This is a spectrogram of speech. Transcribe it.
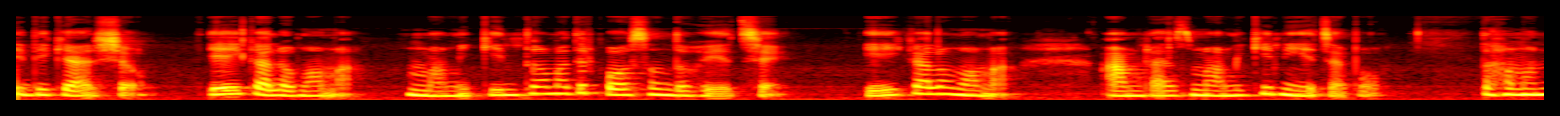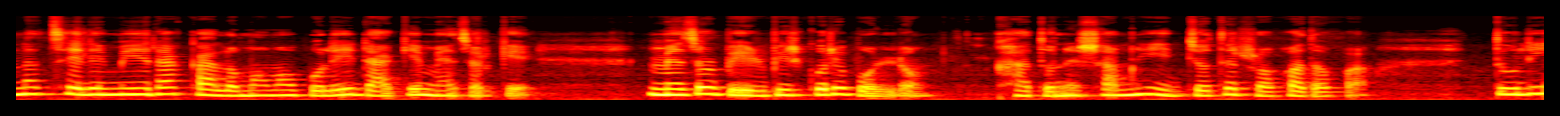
এদিকে আসো। এই কালো মামা, মামি কিন্তু আমাদের পছন্দ হয়েছে। এই কালো মামা, আমরা আজ মামিকে নিয়ে যাব। তামান্নার ছেলে মেয়েরা কালো মামা বলেই ডাকে মেজরকে। মেজর বিড়বিড় করে বলল, খাতুনের সামনে ইজ্জতের রফা দফা তুলি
